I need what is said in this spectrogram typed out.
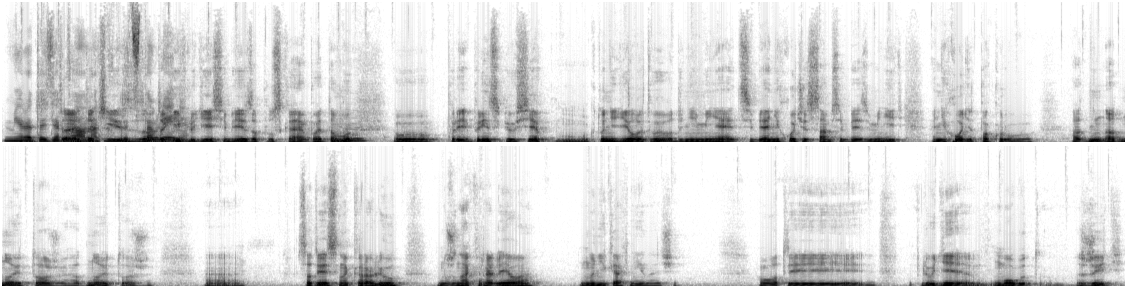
Мир это зеркало да, такие, наших таких людей себе и запускаем. Поэтому, угу. в принципе, у всех, кто не делает выводы, не меняет себя, не хочет сам себя изменить, они ходят по кругу. Одно и то же, одно и то же. А, соответственно, королю нужна королева, но никак не иначе. Вот, и люди могут жить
